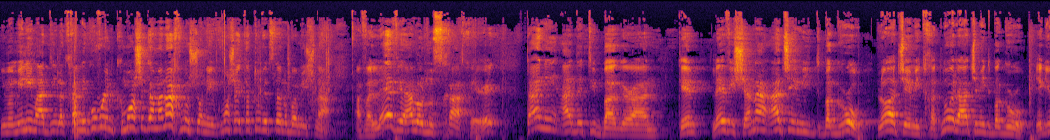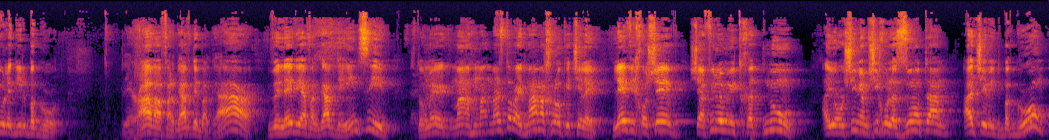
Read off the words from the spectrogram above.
עם המילים עד תילקחן לגוברין, כמו שגם אנחנו שונים, כמו שכתוב אצלנו במשנה. אבל לוי היה לו נוסחה אחרת, תעני עד תיבגרן, כן? לוי שנה עד שהם יתבגרו, לא עד שהם יתחתנו, אלא עד שהם יתבגרו, יגיעו לגיל בגרות. לרב אף על גב דבגר, ולוי אף על גב דאינסיב, זאת אומרת, מה, מה, מה זאת אומרת, מה המחלוקת שלהם? לוי חושב שאפילו אם יתחתנו, היורשים ימשיכו לזון אותם עד שהם יתבגרו,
